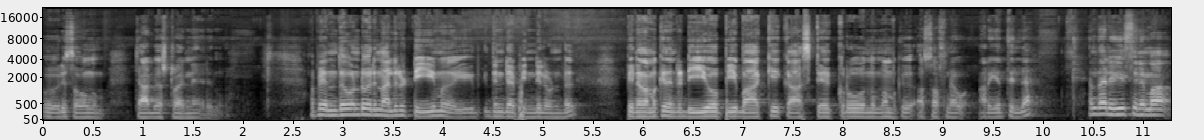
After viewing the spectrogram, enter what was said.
ഒരു സോങ്ങും ചാർട്ട് ബസ്റ്റർ തന്നെയായിരുന്നു. അപ്പോൾ എന്തുകൊണ്ടും ഒരു നല്ലൊരു ടീം ഇതിന്റെ പിന്നിലുണ്ട്? പിന്നെ നമുക്ക് ഇതിന്റെ ഡി ഒ പി ബാക്കി കാസ്റ്റ് ക്രൂ ഒന്നും നമുക്ക് അസ് ഓഫ് അറിയത്തില്ല. എന്തായാലും ഈ സിനിമ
